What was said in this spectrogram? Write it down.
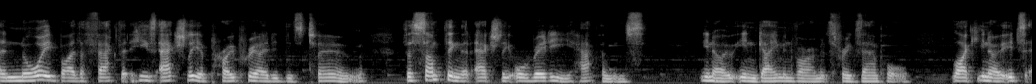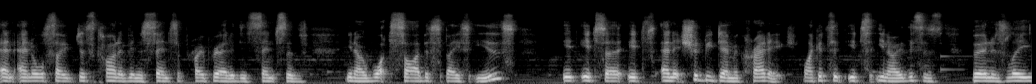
annoyed by the fact that he's actually appropriated this term for something that actually already happens, you know, in game environments, for example. Like, you know, it's and, and also just kind of in a sense appropriated this sense of, you know, what cyberspace is it, it's a it's and it should be democratic. Like it's it's you know this is Berners Lee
